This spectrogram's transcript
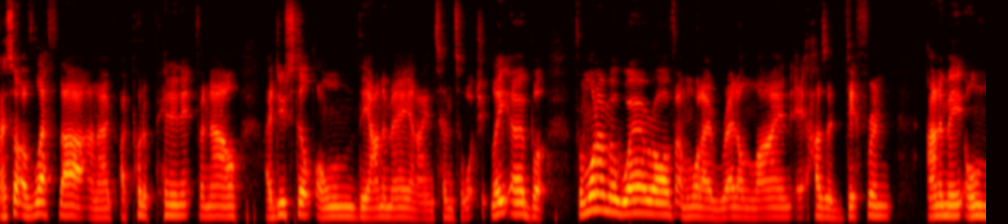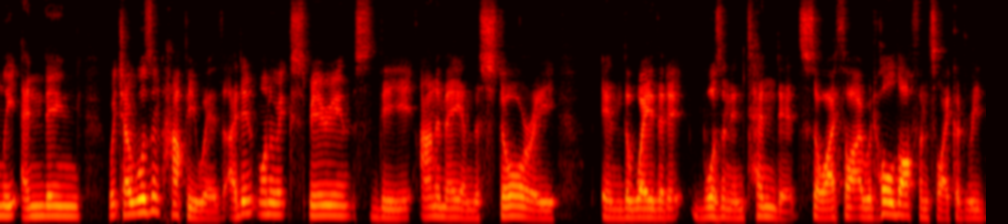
I sort of left that and I, I put a pin in it for now. I do still own the anime and I intend to watch it later, but from what I'm aware of and what I read online, it has a different anime only ending, which I wasn't happy with. I didn't want to experience the anime and the story in the way that it wasn't intended, so I thought I would hold off until I could read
